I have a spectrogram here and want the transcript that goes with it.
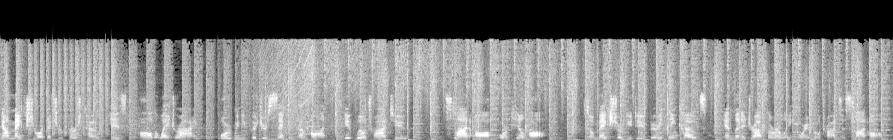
Now make sure that your first coat is all the way dry or when you put your second coat on, it will try to slide off or peel off. So make sure you do very thin coats and let it dry thoroughly or it will try to slide off.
